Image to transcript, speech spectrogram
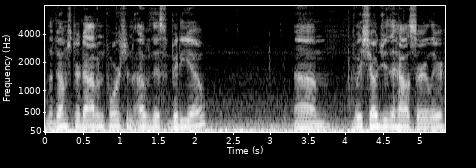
the dumpster diving portion of this video. Um, we showed you the house earlier.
